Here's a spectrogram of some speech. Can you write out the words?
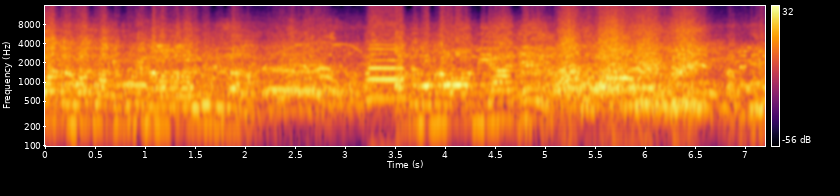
watu ni watu na madharau mingi sana. Ati mnawaambiaje? Nafikiri.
